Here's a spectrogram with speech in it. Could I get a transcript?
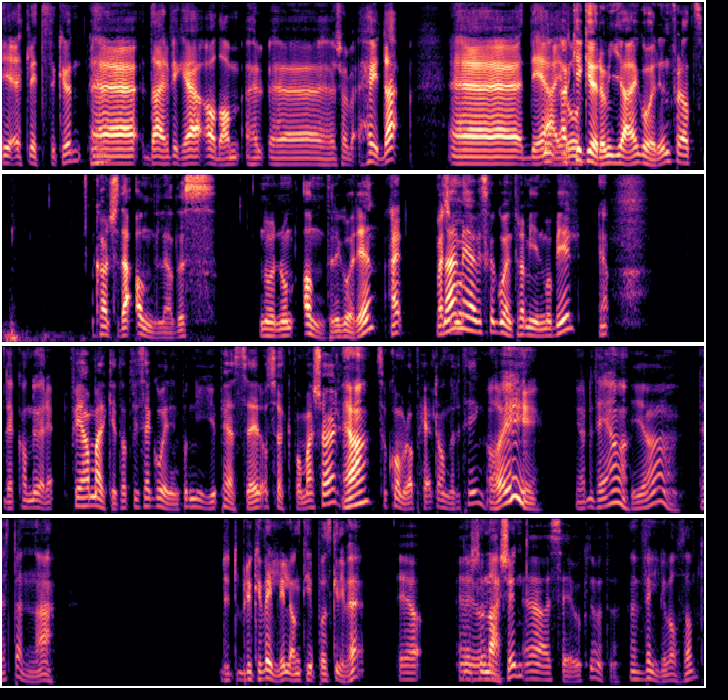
i et lite sekund. Eh, der fikk jeg Adam eh, Skjølberg. Høyde. Eh, det er er jo ikke gøyere om jeg går inn, for at kanskje det er annerledes når noen andre går inn. Her, Nei, men jeg skal gå inn fra min mobil. Det kan du gjøre. For jeg har merket at hvis jeg går inn på nye PC-er og søker på meg sjøl, Ja. så kommer det opp helt andre ting. Oi, gjør det det, ja? Ja. Det er spennende. Du bruker veldig lang tid på å skrive. ja. Du er så nærsynt. Ja, jeg ser jo ikke noe, vet du. Det er veldig voldsomt.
